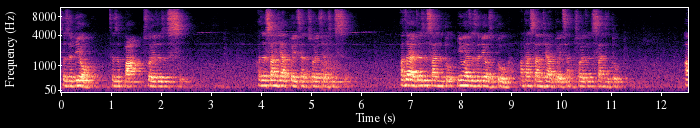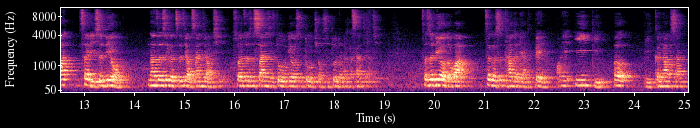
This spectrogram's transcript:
这是六，这是八，所以这是十，它是上下对称，所以这是十。啊，再来这是三十度，因为这是六十度嘛，啊它上下对称，所以这是三十度。啊，这里是六，那这是个直角三角形，所以这是三十度、六十度、九十度的那个三角形。这是六的话，这个是它的两倍，啊一比二比根号三，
